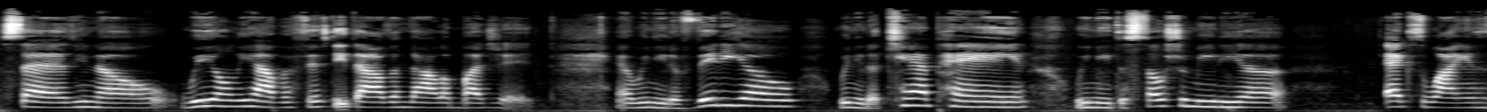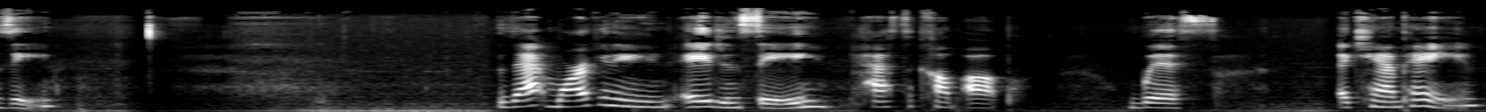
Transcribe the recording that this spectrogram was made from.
says, you know, we only have a $50,000 budget and we need a video, we need a campaign, we need the social media, X, Y, and Z. That marketing agency has to come up with a campaign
